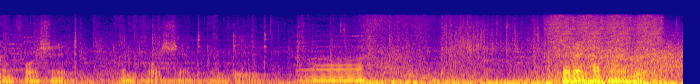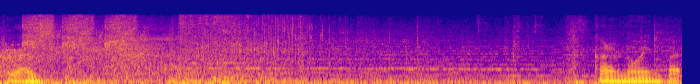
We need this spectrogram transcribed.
Unfortunate. Unfortunate indeed. Uh, I don't have my res. Kind of annoying, but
